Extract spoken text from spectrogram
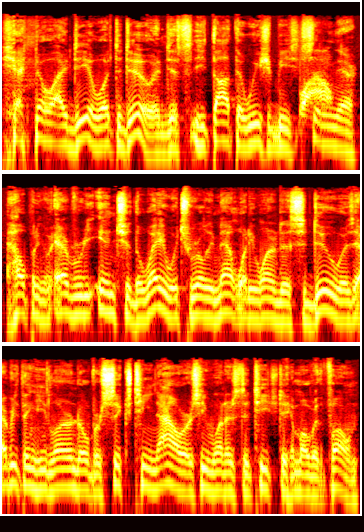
he had no idea what to do, and just he thought that we should be wow. sitting there helping him every inch of the way, which really meant what he wanted us to do was everything he learned over 16 hours, he wanted us to teach to him over the phone,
